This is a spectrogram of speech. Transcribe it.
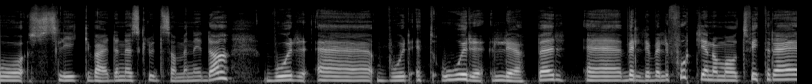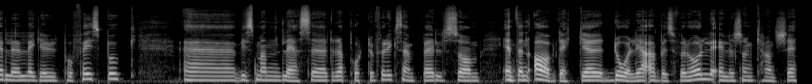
Og slik verden er skrudd sammen i dag, hvor, eh, hvor et ord løper eh, veldig, veldig fort gjennom å tvitre eller legge ut på Facebook Eh, hvis man leser rapporter f.eks. som enten avdekker dårlige arbeidsforhold, eller som kanskje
